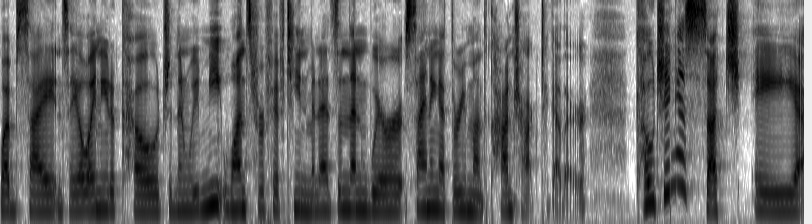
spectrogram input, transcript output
website and say, Oh, I need a coach. And then we meet once for 15 minutes and then we're signing a three month contract together coaching is such a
